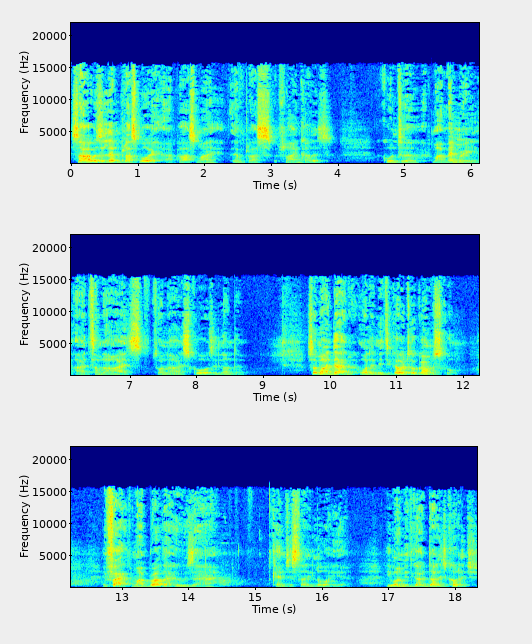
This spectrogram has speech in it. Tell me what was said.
So I was 11 plus boy. I passed my 11 plus with flying colours. According to my memory, I had some of the highest, one of the highest scores in London. So my dad wanted me to go to a grammar school. In fact, my brother, who's uh, came to study law here, he wanted me to go to Dulwich College.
